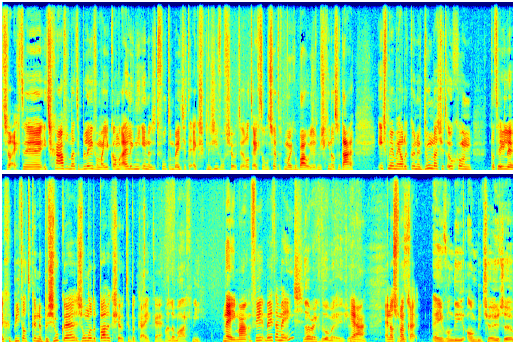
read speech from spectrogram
is wel echt eh, iets gaafs om dat te beleven. Maar je kan er eigenlijk niet in. Dus het voelt een beetje te exclusief of zo. Terwijl het echt een ontzettend mooi gebouw is. Dus misschien dat ze daar iets meer mee hadden kunnen doen. Dat je het ook gewoon, dat hele gebied had kunnen bezoeken. Zonder de parkshow te bekijken. Maar dat mag niet. Nee, maar vind je- ben je het daarmee eens? Daar ben ik het wel mee eens. Ja. Ja. En als we dan kijken... Een van die ambitieuze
